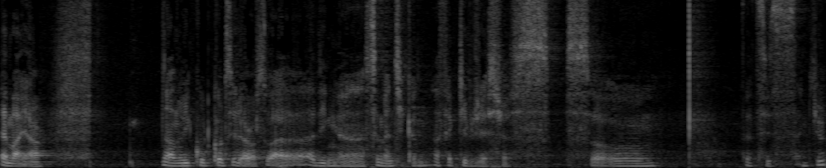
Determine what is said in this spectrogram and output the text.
MIR. And we could consider also adding uh, semantic and affective gestures. So that's it. Thank you.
